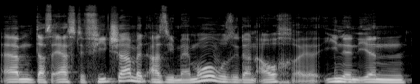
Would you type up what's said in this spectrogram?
Ähm, das erste Feature mit Asimemo, wo sie dann auch äh, ihn in ihren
